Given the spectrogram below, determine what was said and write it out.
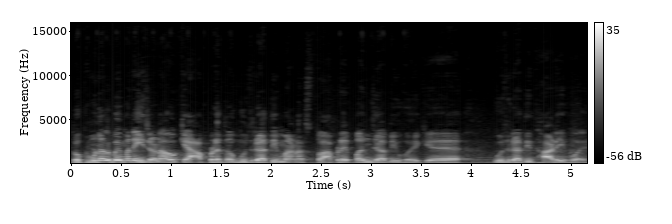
તો કૃણાલભાઈ મને એ જણાવો કે આપણે તો ગુજરાતી માણસ તો આપણે પંજાબી હોય કે ગુજરાતી થાળી હોય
